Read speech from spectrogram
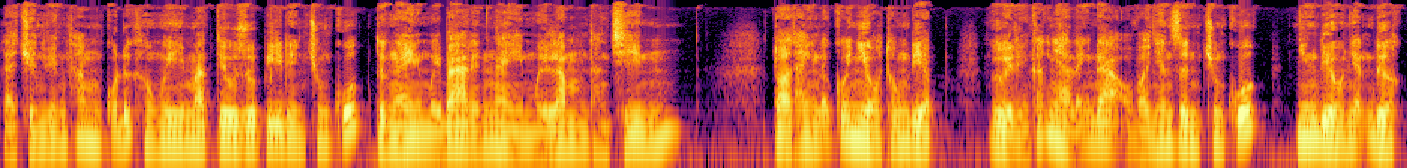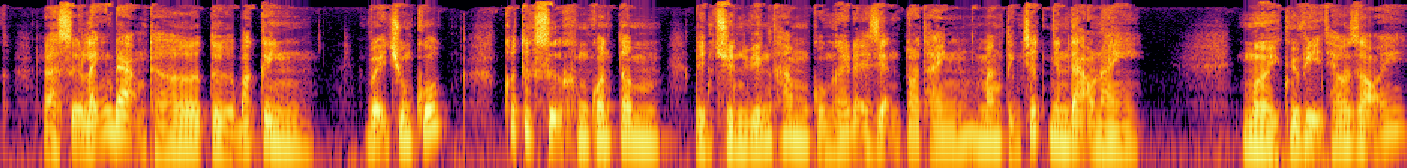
là chuyến viếng thăm của Đức Hồng Y Matteo Zuppi đến Trung Quốc từ ngày 13 đến ngày 15 tháng 9. Tòa Thánh đã có nhiều thông điệp gửi đến các nhà lãnh đạo và nhân dân Trung Quốc, nhưng điều nhận được là sự lãnh đạm thờ ơ từ Bắc Kinh. Vậy Trung Quốc có thực sự không quan tâm đến chuyến viếng thăm của người đại diện Tòa Thánh mang tính chất nhân đạo này? Mời quý vị theo dõi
